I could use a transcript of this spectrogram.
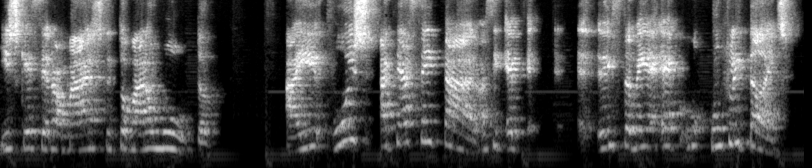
e esqueceram a máscara e tomaram multa. Aí uns até aceitaram. Assim, é, é, é isso também é, é conflitante.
